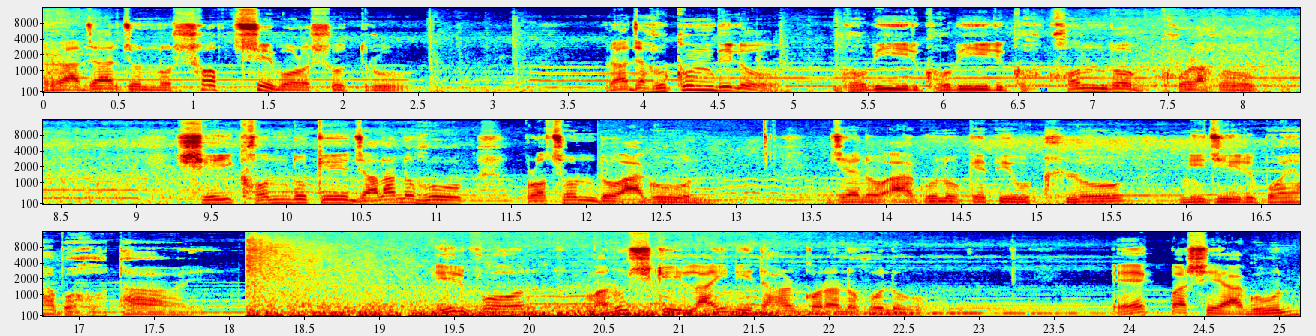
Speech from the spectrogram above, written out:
রাজার জন্য সবচেয়ে বড় শত্রু। রাজা হুকুম দিল, গভীর গভীর খন্দক ঘোরা হোক। সেই খন্দকে জ্বালানো হোক প্রচণ্ড আগুন, যেন আগুনও কেঁপে উঠল নিজের ভয়াবহতায়। এরপর মানুষকে লাইনে দাঁড় করানো হলো। এক পাশে আগুন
